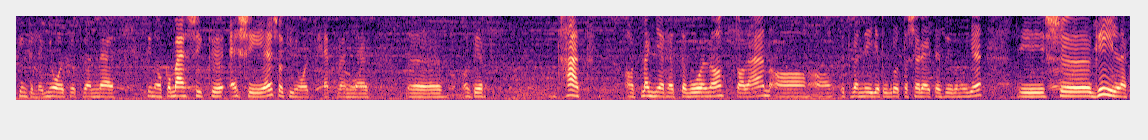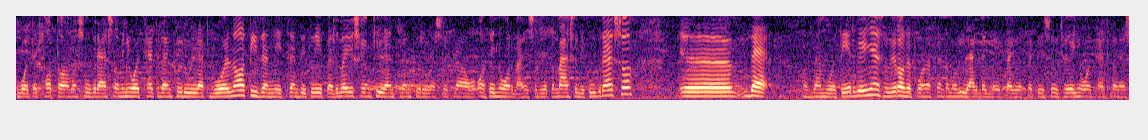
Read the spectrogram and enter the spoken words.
szintén egy 8.50-nel Tinok a másik esélyes, aki 8.70-nel azért hát megnyerhette volna talán, a, a 54-et ugrott a selejtezőben, ugye, és Gélnek volt egy hatalmas ugrás, ami 870 körül lett volna, 14 centit lépett be, és olyan 90 körül esett le, az egy normális, az volt a második ugrása, de az nem volt érvényes, azért az lett volna szerintem a világ legnagyobb meglepetése, hogyha egy 870-es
